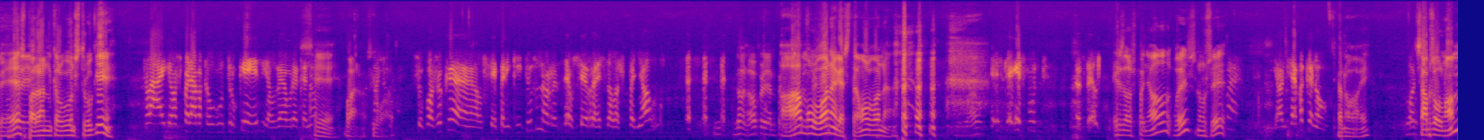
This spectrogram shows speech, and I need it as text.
Bé, esperant que algú ens truqui. Clar, jo esperava que algú truqués i al veure que no... Sí, bueno, és igual. Suposo que el ser periquitos no deu ser res de l'espanyol. No, no, però... Ah, molt bona aquesta, molt bona. És que hagués és de l'espanyol? Pues, no ho sé. Jo em sembla que no. Que no, eh? Saps el nom?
